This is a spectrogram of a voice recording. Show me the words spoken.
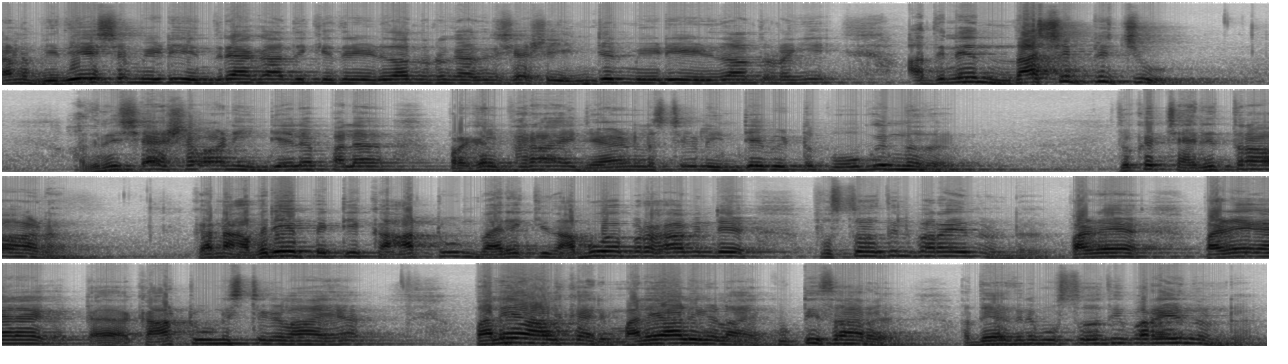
കാരണം വിദേശ മീഡിയ ഇന്ദിരാഗാന്ധിക്കെതിരെ എഴുതാൻ തുടങ്ങി അതിനുശേഷം ഇന്ത്യൻ മീഡിയ എഴുതാൻ തുടങ്ങി അതിനെ നശിപ്പിച്ചു. അതിനുശേഷമാണ് ഇന്ത്യയിലെ പല പ്രഗത്ഭരായ ജേർണലിസ്റ്റുകൾ ഇന്ത്യ വിട്ടു പോകുന്നത്. ഇതൊക്കെ ചരിത്രമാണ്. കാരണം അവരെ പറ്റി കാർട്ടൂൺ വരയ്ക്കുന്ന അബു അബ്രഹാമിന്റെ പുസ്തകത്തിൽ പറയുന്നുണ്ട് പഴയ പഴയകാല കാർട്ടൂണിസ്റ്റുകളായ പല ആൾക്കാരും മലയാളികളായ കുട്ടി സാറ് അദ്ദേഹത്തിന്റെ പുസ്തകത്തിൽ പറയുന്നുണ്ട്.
